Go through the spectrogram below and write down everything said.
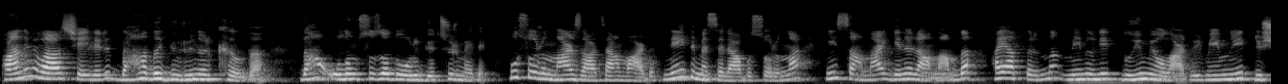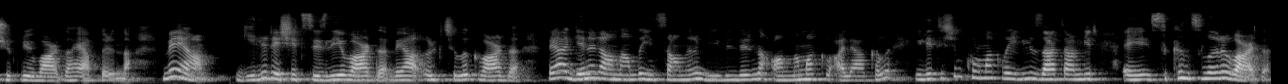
pandemi bazı şeyleri daha da görünür kıldı. Daha olumsuza doğru götürmedi. Bu sorunlar zaten vardı. Neydi mesela bu sorunlar? İnsanlar genel anlamda hayatlarında memnuniyet duymuyorlardı. Bir memnuniyet düşüklüğü vardı hayatlarında. Veya gelir eşitsizliği vardı veya ırkçılık vardı veya genel anlamda insanların birbirlerini anlamakla alakalı iletişim kurmakla ilgili zaten bir e, sıkıntıları vardı.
